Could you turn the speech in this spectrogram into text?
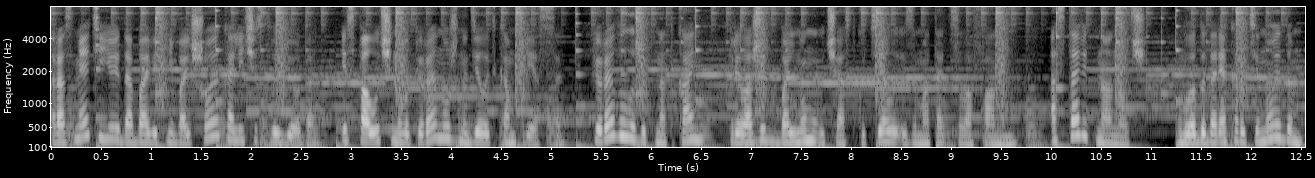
размять ее и добавить небольшое количество йода. Из полученного пюре нужно делать компрессы. Пюре выложить на ткань, приложить к больному участку тела и замотать целлофаном. Оставить на ночь. Благодаря каротиноидам,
